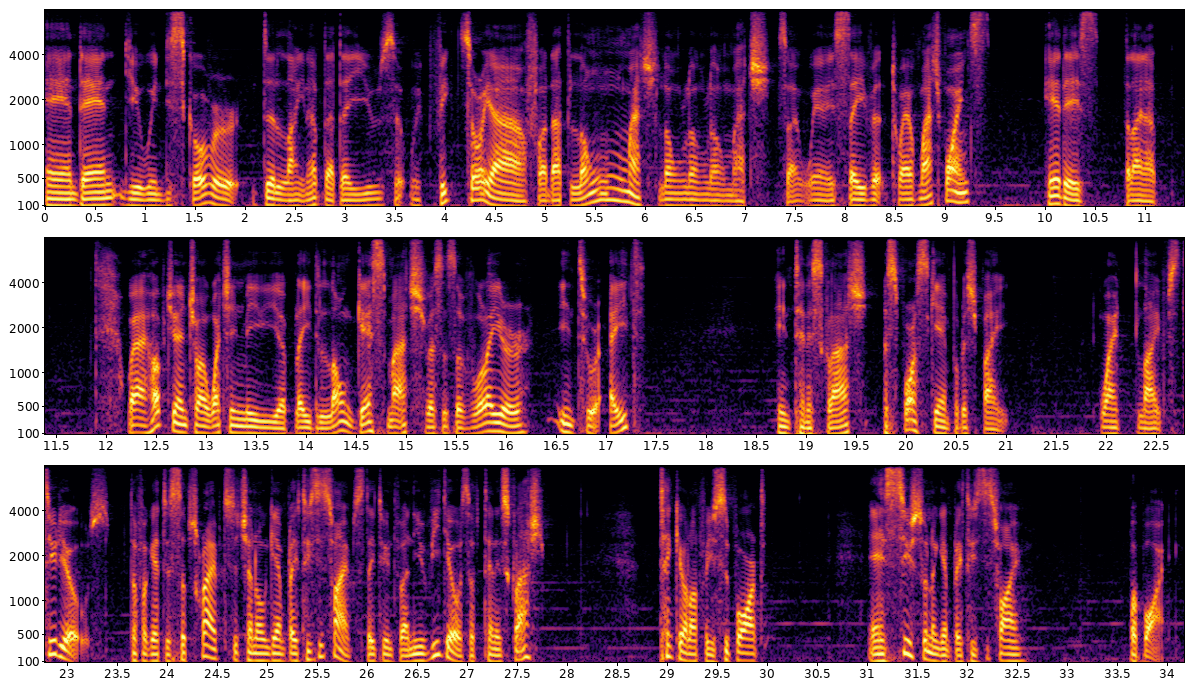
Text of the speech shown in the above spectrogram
and then you will discover the lineup that I use with Viktoria for that long match, long, long, long match. So where I save 12 match points, it is the lineup. Well, I hope you enjoy watching me uh, play the long guess match versus a volleyer in Tour 8 in Tennis Clash, a sports game published by Wildlife Studios. Don't forget to subscribe to the channel Gameplay 365. Stay tuned for new videos of Tennis Clash. Thank you a lot for your support, and see you soon on Gameplay 365. Bye bye.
